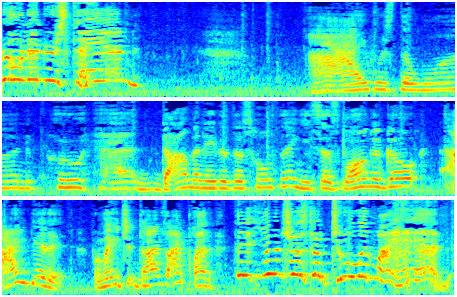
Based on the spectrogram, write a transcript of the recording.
don't understand? I was the one who had dominated this whole thing. He says, Long ago, I did it. From ancient times, I planned. You're just a tool in my hand.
